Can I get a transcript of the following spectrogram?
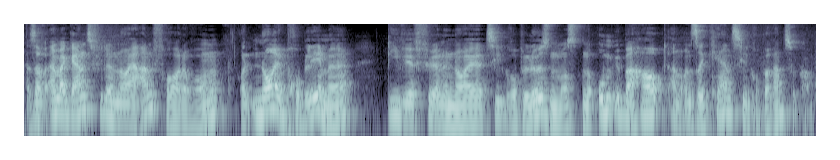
Also auf einmal ganz viele neue Anforderungen und neue Probleme, die wir für eine neue Zielgruppe lösen mussten, um überhaupt an unsere Kernzielgruppe ranzukommen.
